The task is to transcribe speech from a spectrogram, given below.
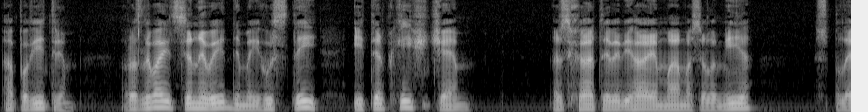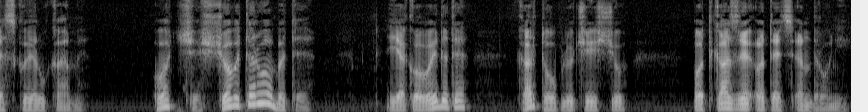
а повітрям розливається невидимий, густий і терпкий щем. З хати вибігає мама Соломія, сплескує руками. Отче, що ви те робите? Як видите, картоплю чищу, отказує отець Андроній.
